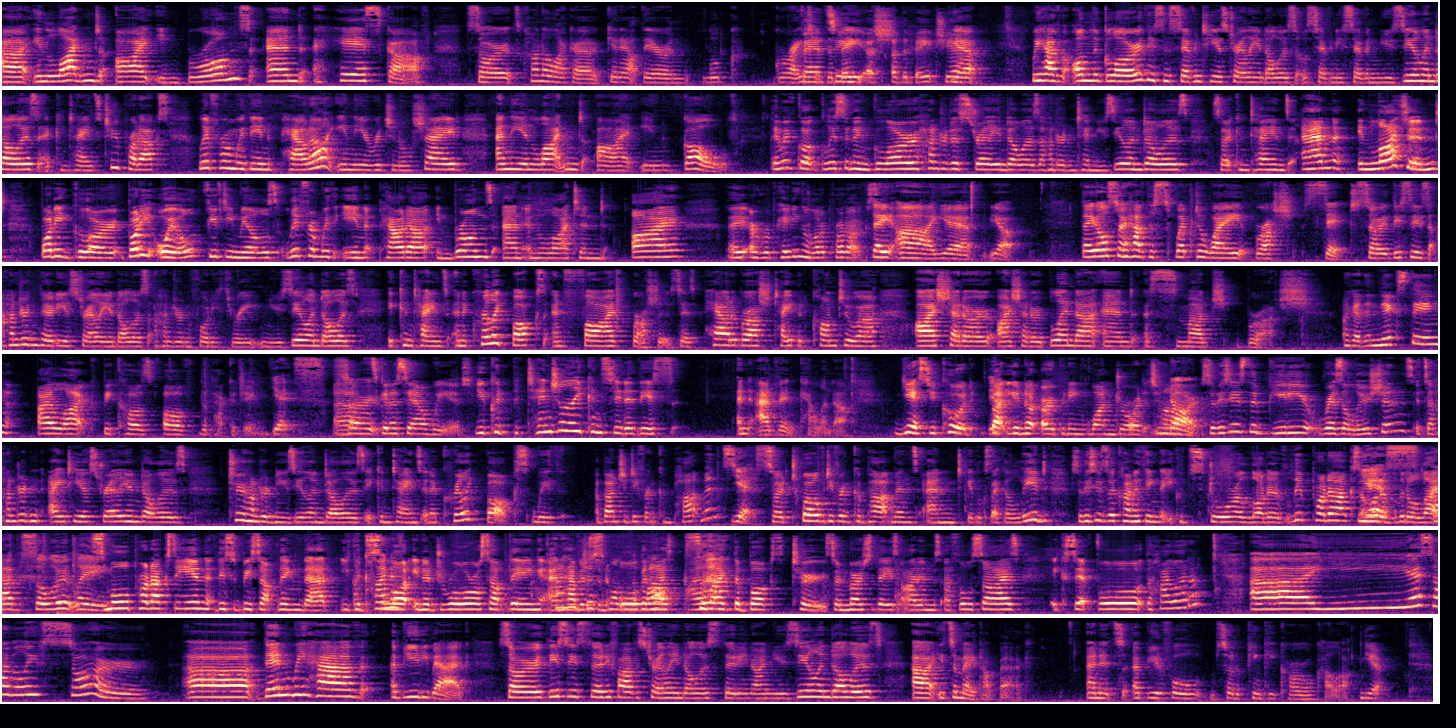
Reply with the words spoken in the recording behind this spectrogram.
uh, Enlightened Eye in bronze, and a hair scarf. So it's kind of like a get out there and look great Fancy at the beach. at, at the beach, yeah. Yeah. We have On the Glow. This is 70 Australian dollars or 77 New Zealand dollars. It contains two products Lit From Within powder in the original shade and the Enlightened Eye in gold. Then we've got Glisten and Glow, 100 Australian dollars, 110 New Zealand dollars. So it contains an enlightened body glow, body oil, 50 mils, lit from within, powder in bronze, and enlightened eye. They are repeating a lot of products. They are, yeah, yeah. They also have the Swept Away brush set. So this is 130 Australian dollars, 143 New Zealand dollars. It contains an acrylic box and five brushes. There's powder brush, tapered contour, eyeshadow, eyeshadow blender, and a smudge brush. Okay, the next thing I like because of the packaging. Yes. Uh, so it's going to sound weird. you could potentially consider this an advent calendar. Yes, you could, Yeah. but you're not opening one drawer at a time. No. So this is the Beauty Resolutions. It's 180 Australian dollars, 200 New Zealand dollars. It contains an acrylic box with a bunch of different compartments. Yes. So 12 different compartments and it looks like a lid. So this is the kind of thing that you could store a lot of lip products, a lot of little like absolutely small products in. This would be something that you could slot in a drawer or something and have it as an organized. I like the box too. So most of these items are full size except for the highlighter. Uh, yes, I believe so. Uh, then we have a beauty bag. So this is 35 Australian dollars, 39 New Zealand dollars. Uh, it's a makeup bag. And it's a beautiful sort of pinky coral colour. Yeah.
